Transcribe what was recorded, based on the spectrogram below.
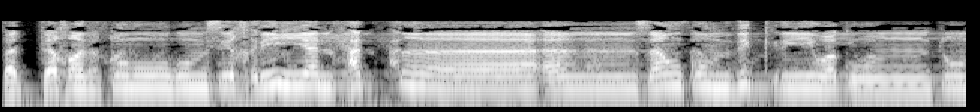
فاتخذتموهم سخريا حتى أنسوكم ذكري وكنتم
